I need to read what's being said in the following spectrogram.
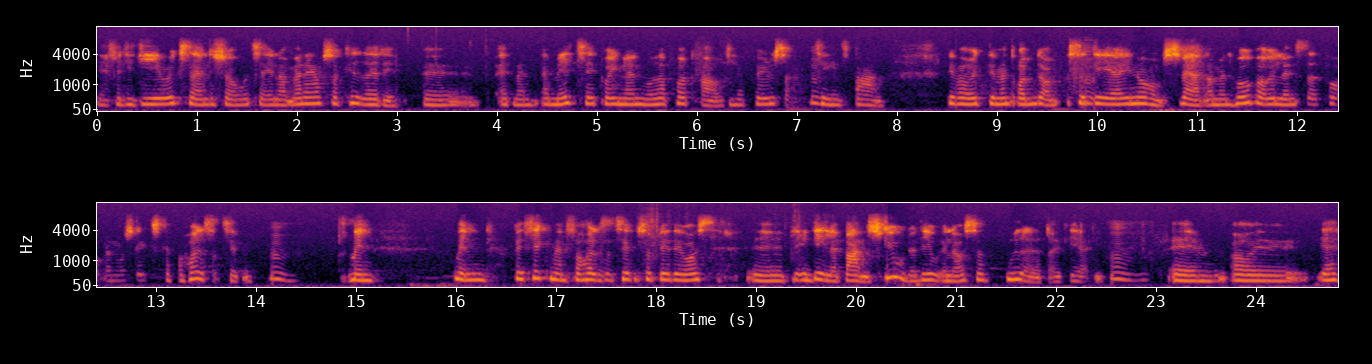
Ja, fordi de er jo ikke særlig sjove at tale om. Man er jo så ked af det, øh, at man er med til på en eller anden måde at pådrage de her følelser mm. til ens barn. Det var jo ikke det, man drømte om. Så mm. det er enormt svært, og man håber jo et eller andet sted på, at man måske ikke skal forholde sig til dem. Mm. Men men hvis ikke man forholder sig til dem, så bliver det jo også øh, en del af barnets skjulte liv, eller også så reagerer de. Mm. Øhm, og øh, ja,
